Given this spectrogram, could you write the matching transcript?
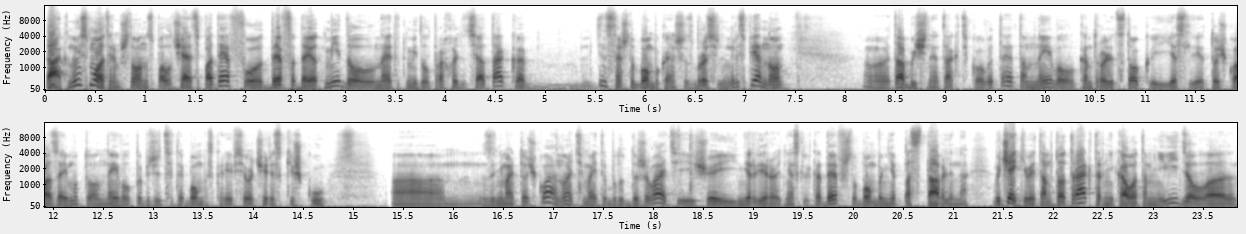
Так, ну и смотрим, что у нас получается по дефу. Деф отдает middle, на этот middle проходит вся атака. Единственное, что бомбу, конечно, сбросили на респе, но э, это обычная тактика ОВТ. Там Нейвел контролит сток, и если точку А займут, то Нейвел побежит с этой бомбой, скорее всего, через кишку э, занимать точку А, ну а тиммейты будут доживать и еще и нервировать несколько деф, что бомба не поставлена. Вычекивает там тот трактор, никого там не видел. Э,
